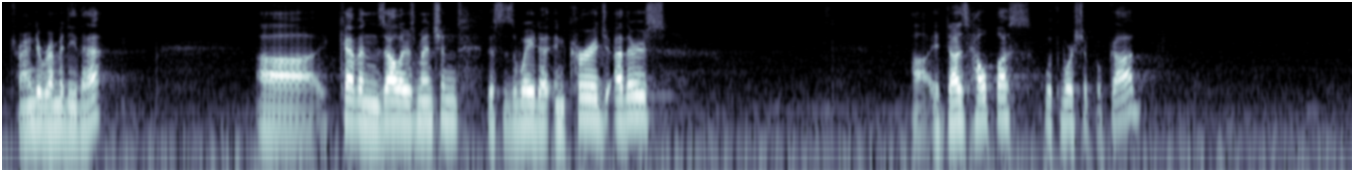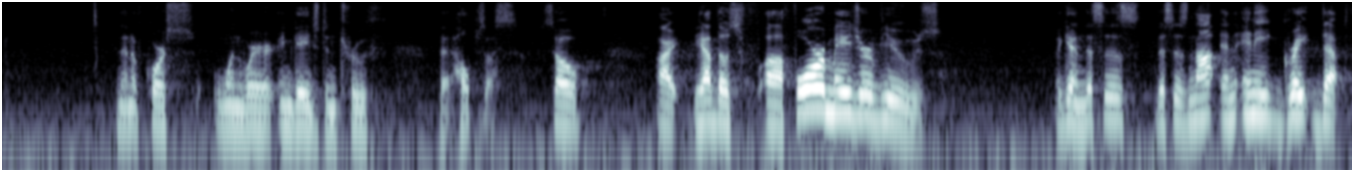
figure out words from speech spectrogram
trying to remedy that. Uh, Kevin Zellers mentioned this is a way to encourage others. Uh, it does help us with worship of God. And then, of course, when we're engaged in truth, that helps us. So, all right, you have those uh, four major views. Again, this is, this is not in any great depth.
